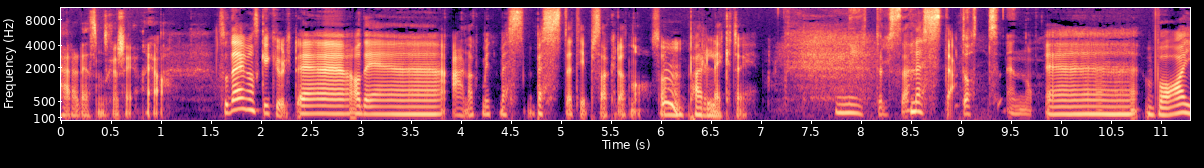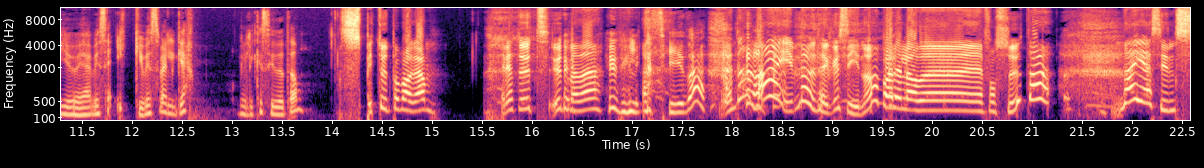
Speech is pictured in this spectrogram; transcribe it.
her er det som skal skje. Ja. Så det er ganske kult. Eh, og det er nok mitt mest, beste tips akkurat nå, som parleketøy. Nytelse.no. Eh, hva gjør jeg hvis jeg ikke vil svelge? Vil ikke si det til han. Spytt ut på magen! Rett ut! Ut med det! Hun vil ikke si det. Nei, men du trenger ikke si noe, bare la det fosse ut, da. Nei, jeg syns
